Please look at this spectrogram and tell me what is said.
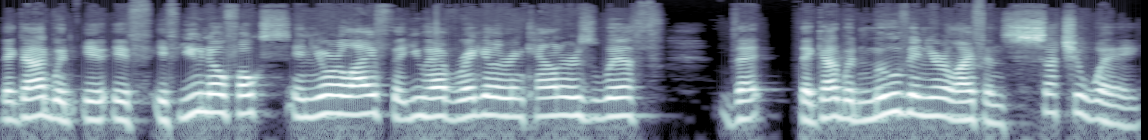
that God would, if, if you know folks in your life that you have regular encounters with, that, that God would move in your life in such a way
